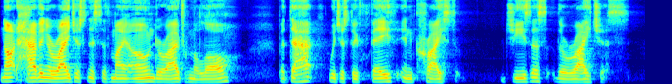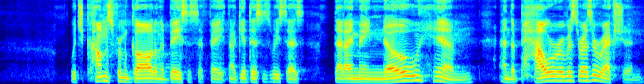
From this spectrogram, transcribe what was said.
not having a righteousness of my own derived from the law but that which is through faith in Christ Jesus the righteous, which comes from God on the basis of faith. Now, get this, this is what he says that I may know him and the power of his resurrection,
